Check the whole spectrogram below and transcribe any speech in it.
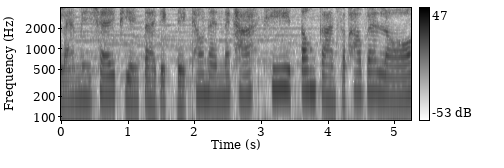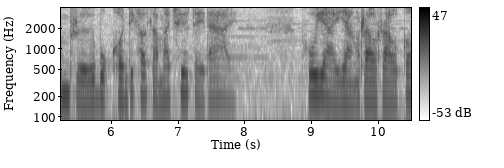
และไม่ใช่เพียงแต่เด็กๆเท่านั้นนะคะ ที่ต้องการสภาพแวดล้อมหรือบุคคลที่เขาสามารถเชื่อใจได้ ผู้ใหญ่อย่างเราเราก็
